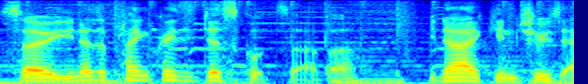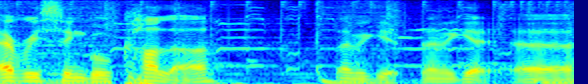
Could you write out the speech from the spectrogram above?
So you know the Plane Crazy Discord server. You know I can choose every single color. Let me get. Let me get. Uh,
